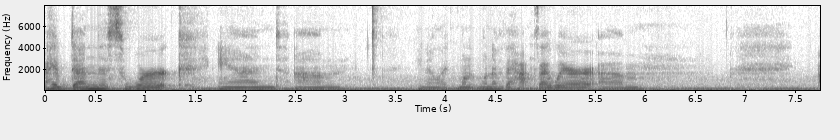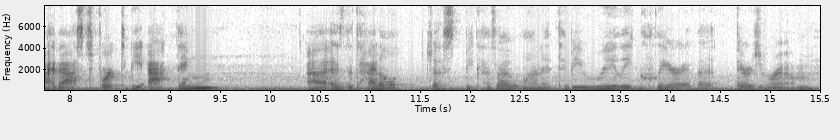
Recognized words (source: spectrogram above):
I have done this work," and um, you know, like one one of the hats I wear. Um, I've asked for it to be acting uh, as the title just because I want it to be really clear that there's room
